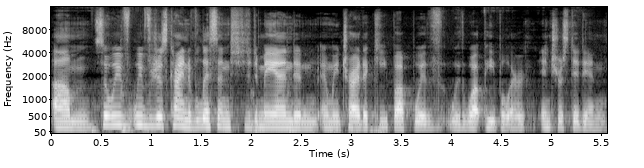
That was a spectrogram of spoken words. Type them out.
Um, so we've we've just kind of listened to demand and, and we try to keep up with with what people are interested in.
